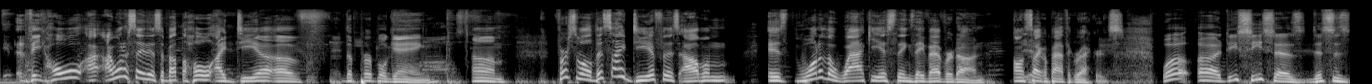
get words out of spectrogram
the whole, I, I want to say this about the whole idea of the Purple Gang. Um, First of all, this idea for this album is one of the wackiest things they've ever done on Psychopathic Records. Well, uh, DC says this is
